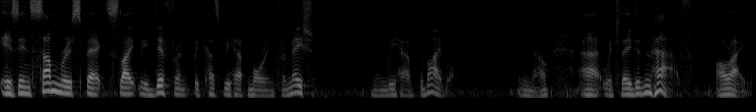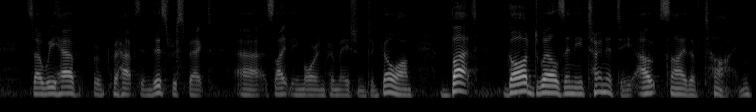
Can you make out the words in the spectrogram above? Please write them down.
is in some respects slightly different because we have more information. I mean, we have the Bible, you know, uh, which they didn't have. All right. So we have, uh, perhaps in this respect, uh, slightly more information to go on. But God dwells in eternity outside of time.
